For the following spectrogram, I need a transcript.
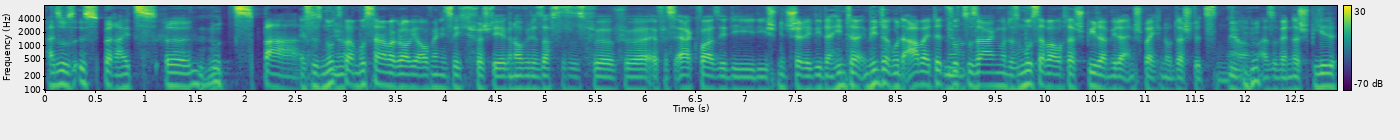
Also es ist bereits äh, mhm. nutzbar. Es ist nutzbar, ja. muss dann aber, glaube ich, auch, wenn ich es richtig verstehe, genau wie du sagst, das ist für, für FSR quasi die, die Schnittstelle, die dahinter im Hintergrund arbeitet ja. sozusagen. Und das muss aber auch das Spiel dann wieder entsprechend unterstützen. Ja. Ähm, also wenn das Spiel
